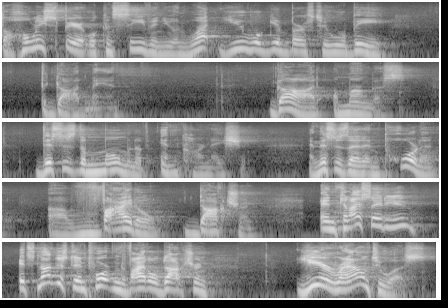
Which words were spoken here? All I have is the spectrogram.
the Holy Spirit will conceive in you, and what you will give birth to will be the God man. God among us. This is the moment of incarnation. And this is an important, uh, vital doctrine And can I say to you, it's not just an important, vital doctrine year round to us,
